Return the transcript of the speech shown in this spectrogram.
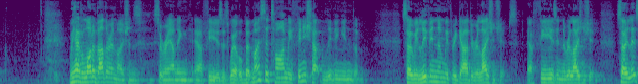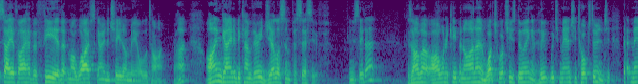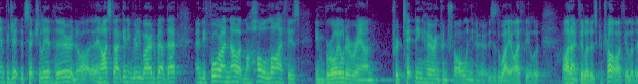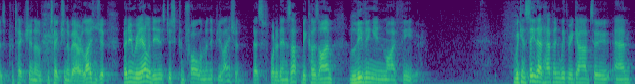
We have a lot of other emotions surrounding our fears as well, but most of the time we finish up living in them. So we live in them with regard to relationships, our fears in the relationship. So let's say if I have a fear that my wife's going to cheat on me all the time, right? I'm going to become very jealous and possessive. Can you see that? Because I, I, want to keep an eye on her and watch what she's doing and who, which man she talks to. And she, that man projected sexually at her, and I, and I start getting really worried about that. And before I know it, my whole life is embroiled around protecting her and controlling her. This is the way I feel it. I don't feel it as control, I feel it as protection of protection of our relationship. But in reality, it's just control and manipulation. That's what it ends up because I'm living in my fear. We can see that happen with regard to um,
